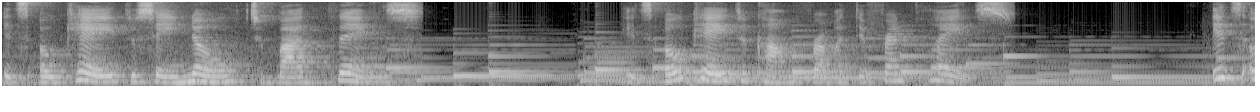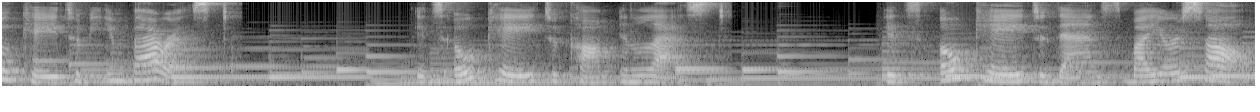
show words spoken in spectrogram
It's okay to say no to bad things. It's okay to come from a different place. It's okay to be embarrassed. It's okay to come in last. It's okay to dance by yourself.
